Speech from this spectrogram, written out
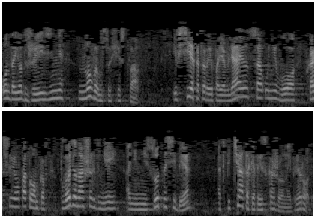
он дает жизнь новым существам. И все, которые появляются у него в качестве его потомков, вплоть до наших дней, они несут на себе отпечаток этой искаженной природы.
